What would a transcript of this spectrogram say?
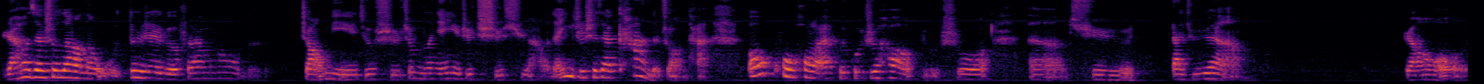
然后再说到呢，我对这个弗拉门戈舞的着迷，就是这么多年一直持续哈，但一直是在看的状态，包括后来回国之后，比如说呃去大剧院啊。然后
